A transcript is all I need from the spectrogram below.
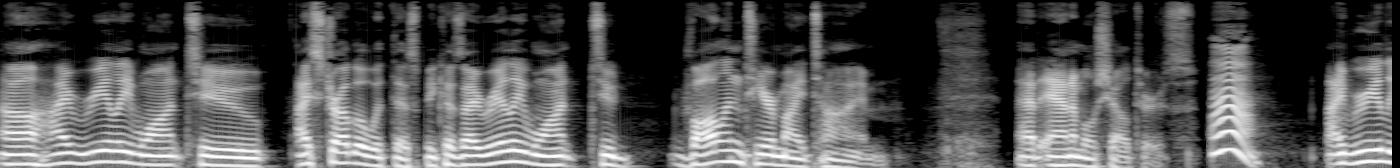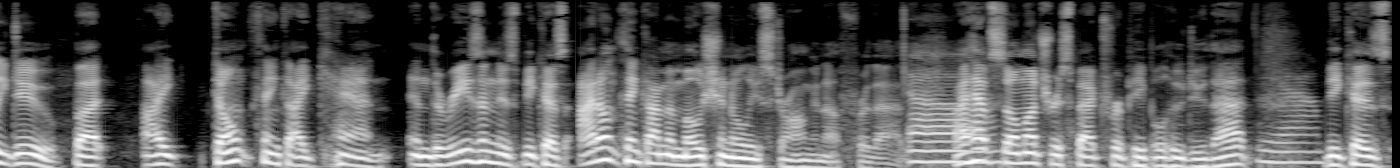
Uh, I really want to. I struggle with this because I really want to volunteer my time at animal shelters. Mm. I really do, but I don't think I can. And the reason is because I don't think I'm emotionally strong enough for that. I have so much respect for people who do that Yeah. because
